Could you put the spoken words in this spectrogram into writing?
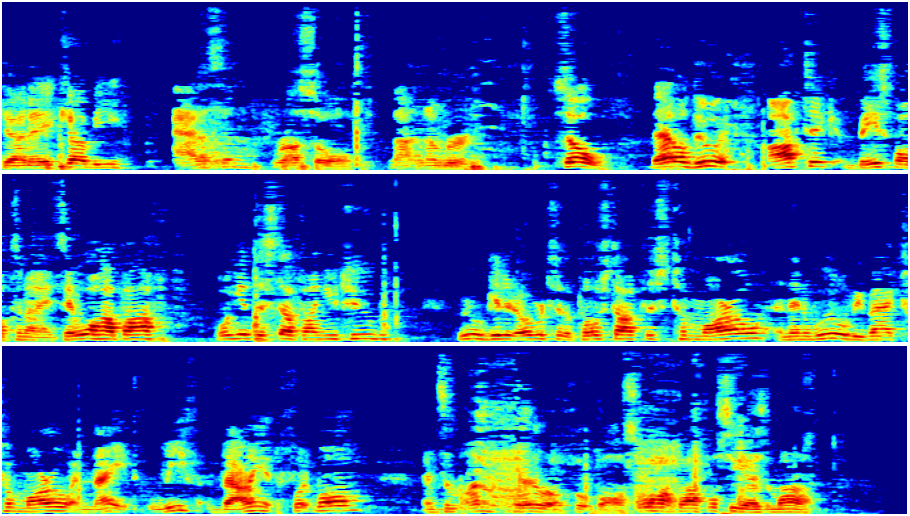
Got a Cubby, Addison Russell, not numbered. So, that'll do it. Optic baseball tonight. Say we'll hop off. We'll get this stuff on YouTube. We will get it over to the post office tomorrow, and then we will be back tomorrow at night. Leaf Valiant football and some unparalleled football. So we'll hop off. We'll see you guys tomorrow.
